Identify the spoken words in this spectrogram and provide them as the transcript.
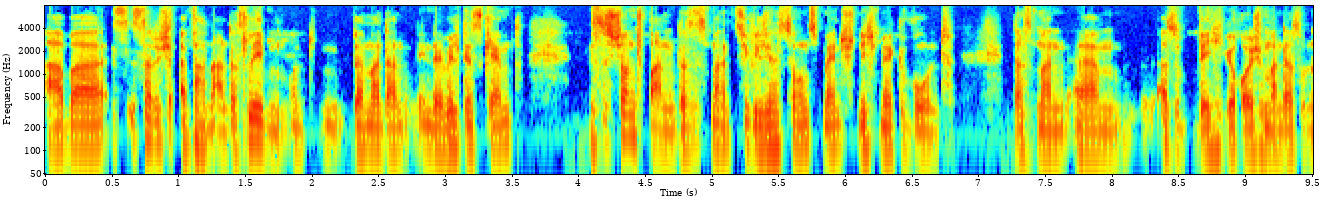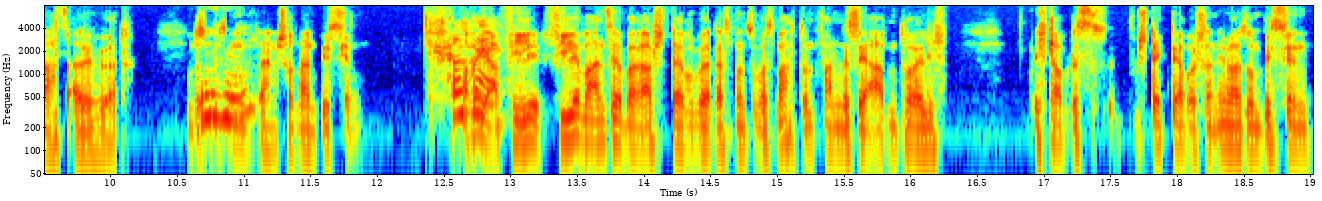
Aber es ist natürlich einfach ein anderes Leben. Und wenn man dann in der Wildnis campt, ist es schon spannend. Das ist man Zivilisationsmensch nicht mehr gewohnt, dass man, ähm, also welche Geräusche man da so nachts alle hört. Und das mhm. dann schon ein bisschen. Okay. Aber ja, viele, viele waren sehr überrascht darüber, dass man sowas macht und fanden es sehr abenteuerlich. Ich glaube, das steckte aber schon immer so ein bisschen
